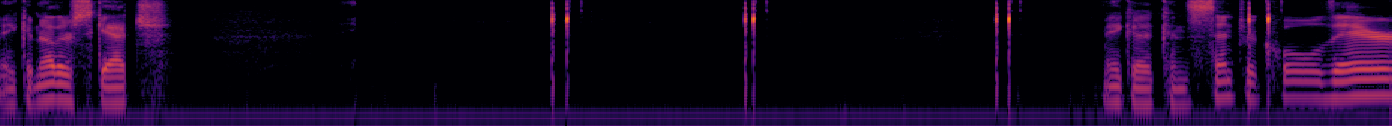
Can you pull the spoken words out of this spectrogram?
Make another sketch. Make a concentric hole there.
